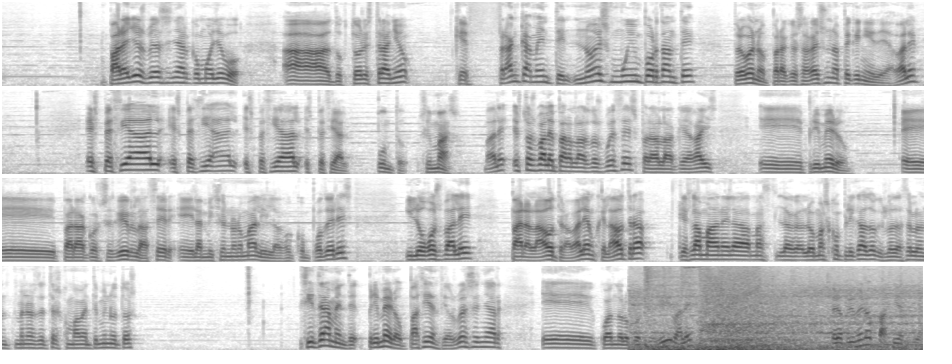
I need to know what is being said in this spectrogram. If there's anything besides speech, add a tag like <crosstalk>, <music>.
Para ello os voy a enseñar cómo llevo a Doctor Extraño, que francamente no es muy importante, pero bueno, para que os hagáis una pequeña idea, ¿vale? Especial, especial, especial, especial. Punto, sin más. ¿Vale? Esto os vale para las dos veces, para la que hagáis eh, primero eh, para conseguirla hacer eh, la misión normal y la con poderes, y luego os vale para la otra, ¿vale? Aunque la otra, que es la manera más, lo más complicado, que es lo de hacerlo en menos de 3,20 minutos, sinceramente, primero, paciencia, os voy a enseñar cuando lo conseguí, ¿vale? Pero primero, paciencia.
